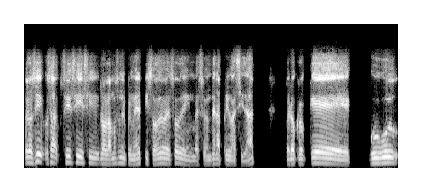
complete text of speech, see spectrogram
Pero sí, o sea, sí, sí, sí, lo hablamos en el primer episodio, eso de invasión de la privacidad, pero creo que Google,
